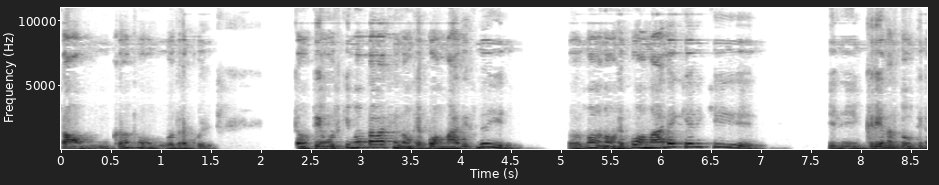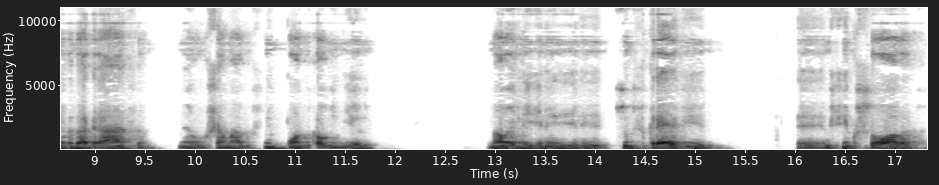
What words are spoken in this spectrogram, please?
salmos, não cantam outra coisa. Então tem uns que vão falar assim, não, reformado é isso daí. Outros vão, não, reformado é aquele que ele crê nas doutrinas da graça, né, o chamado cinco pontos do calvinismo. Não, ele, ele, ele subscreve é, os cinco solas,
